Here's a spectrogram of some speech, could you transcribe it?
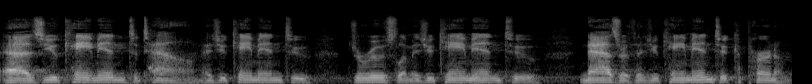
as you came into town, as you came into Jerusalem, as you came into Nazareth as you came into Capernaum.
